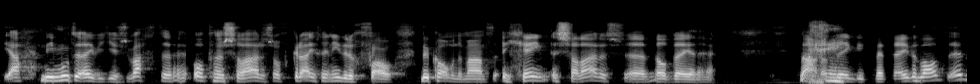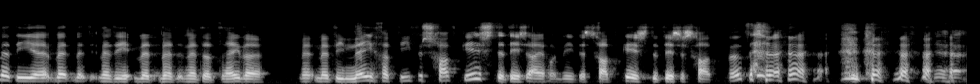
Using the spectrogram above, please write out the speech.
ja, die moeten eventjes wachten op hun salaris of krijgen in ieder geval de komende maand geen salaris wel BNR. Nou, dat denk ik met Nederland, hè, met, die, met, met, met, die, met, met, met het hele met, met die negatieve schatkist. Het is eigenlijk niet een schatkist, het is een schatput. ja.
